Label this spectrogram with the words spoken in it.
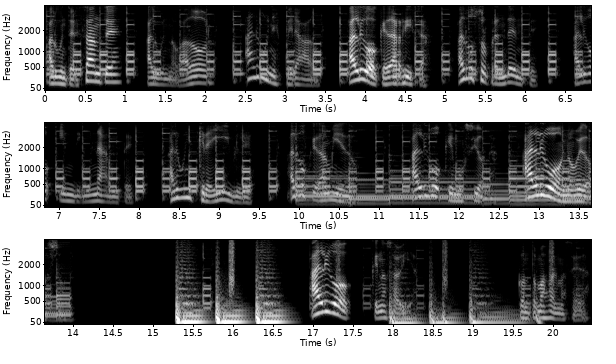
Algo interesante, algo innovador, algo inesperado, algo que da risa, algo sorprendente, algo indignante, algo increíble, algo que da miedo, algo que emociona, algo novedoso. Algo que no sabías. Con Tomás Balmaceda.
